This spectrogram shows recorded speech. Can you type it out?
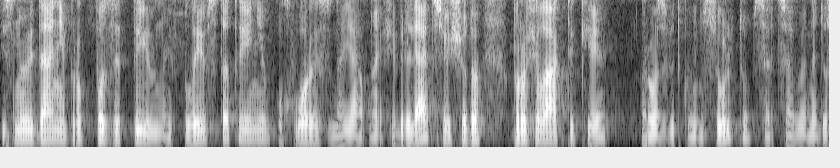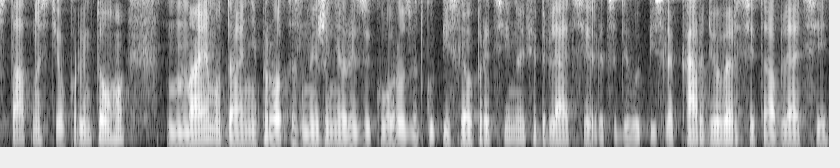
існують дані про позитивний вплив статинів у хворих з наявною фібриляцією щодо профілактики розвитку інсульту, серцевої недостатності. Окрім того, маємо дані про зниження ризику розвитку післяопераційної фібриляції, рецидиву після кардіоверсії та абляції.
